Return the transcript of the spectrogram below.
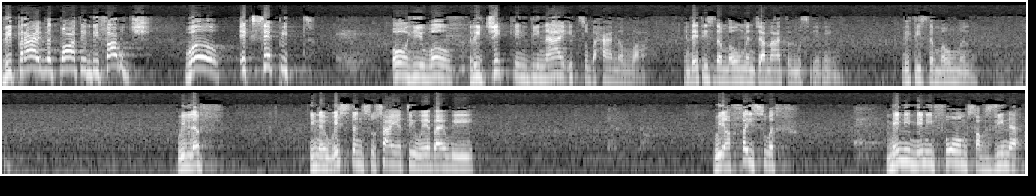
the private part in the farj will accept it. Or he will reject and deny it subhanallah. And that is the moment jamaatul muslimin. That is the moment. We live in a western society whereby we we are faced with many many forms of zina.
